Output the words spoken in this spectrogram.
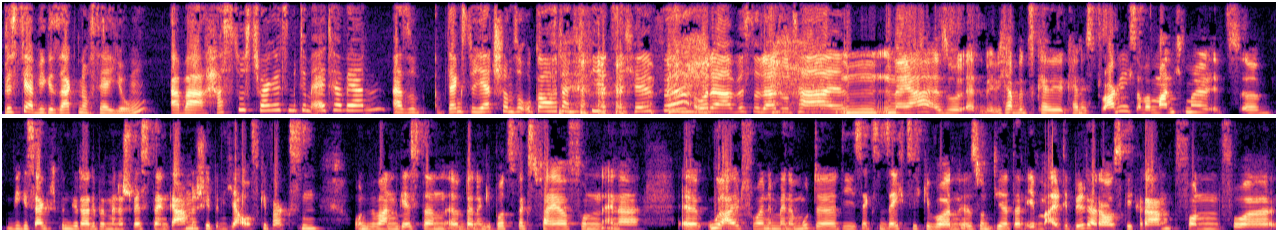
bist ja, wie gesagt, noch sehr jung. Aber hast du Struggles mit dem Älterwerden? Also denkst du jetzt schon so, oh Gott, dann 40 Hilfe? Oder bist du da total? Mm, naja, also äh, ich habe jetzt keine, keine Struggles, aber manchmal, jetzt, äh, wie gesagt, ich bin gerade bei meiner Schwester in Garmisch, hier bin ich ja aufgewachsen und wir waren gestern äh, bei einer Geburtstagsfeier von einer äh, uralt Freundin meiner Mutter, die 66 geworden ist und die hat dann eben alte Bilder rausgekramt von vor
